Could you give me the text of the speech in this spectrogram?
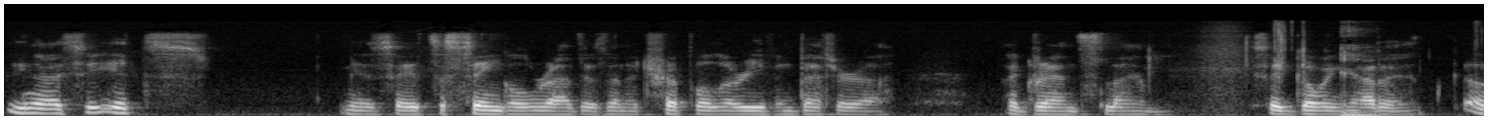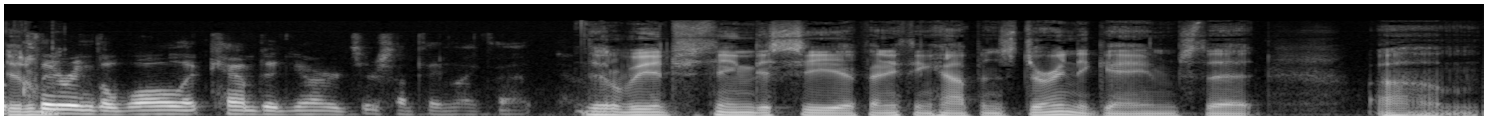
you know i see it's you know, say it's a single rather than a triple or even better a, a grand slam. Say going out of, It'll be- clearing the wall at camden yards or something like that It'll be interesting to see if anything happens during the games that, um,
